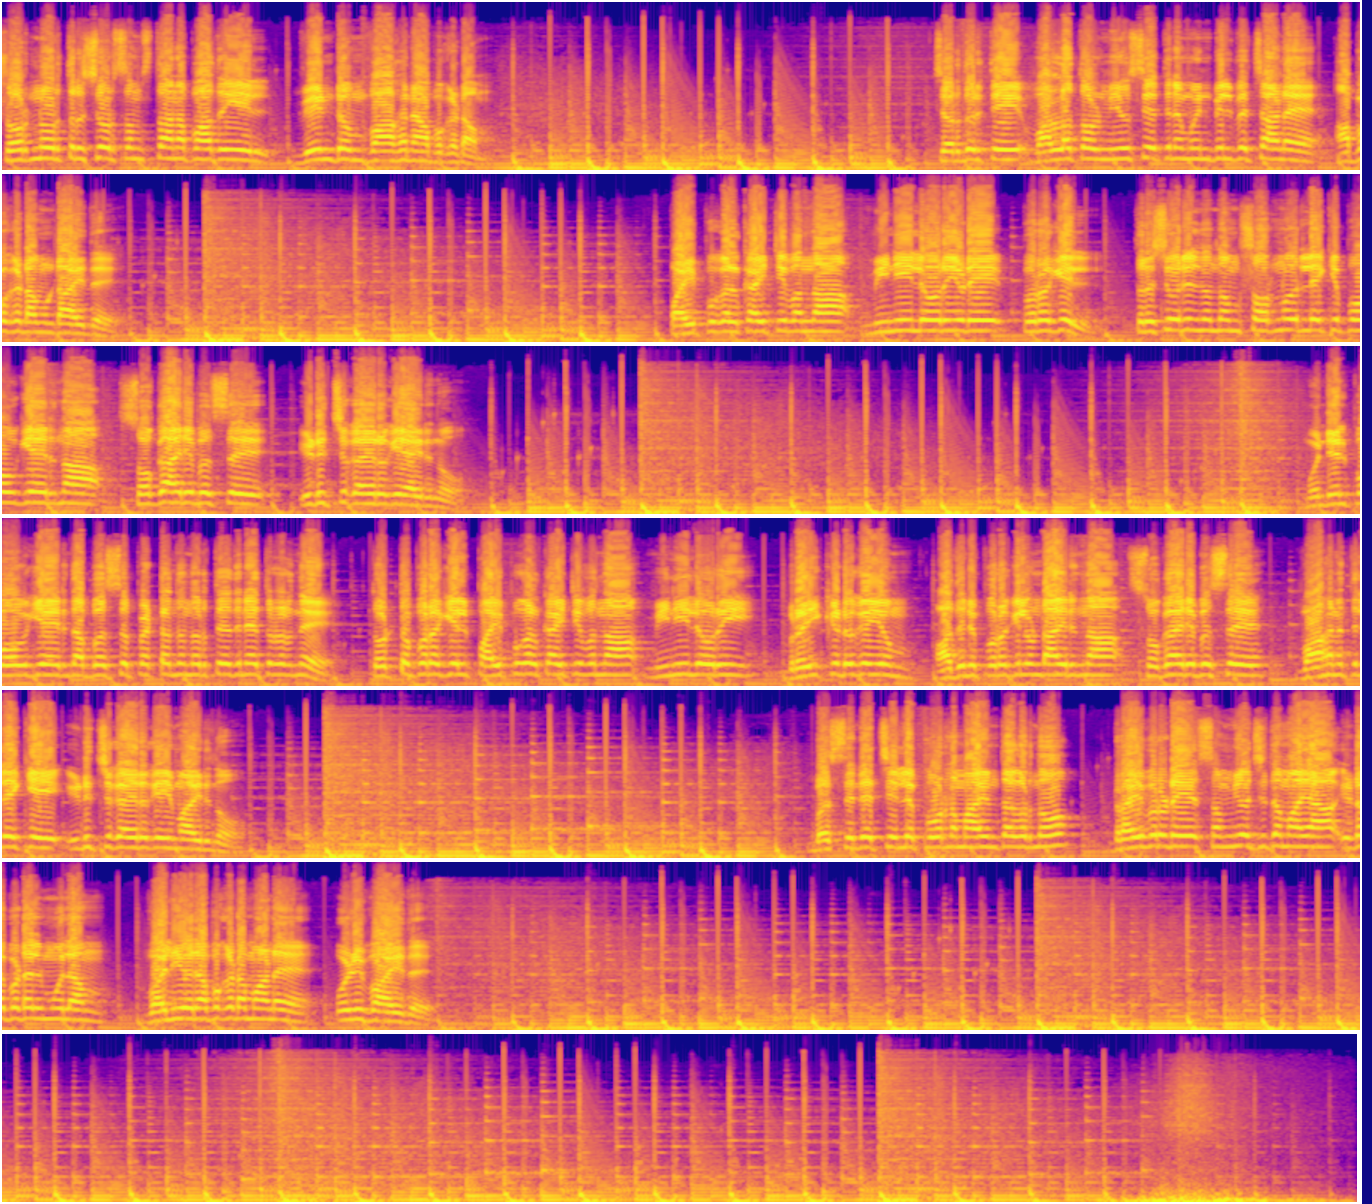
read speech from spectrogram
ഷൊർണൂർ തൃശൂർ സംസ്ഥാന പാതയിൽ വീണ്ടും വാഹനാപകടം. ചെറുതുരുത്തി വള്ളത്തോൾ മ്യൂസിയത്തിന് മുൻപിൽ വെച്ചാണ് അപകടമുണ്ടായത്. പൈപ്പുകൾ കയറ്റി വന്ന മിനി ലോറിയുടെ പുറകിൽ തൃശൂരിൽ നിന്നും ഷൊർണൂരിലേക്ക് പോവുകയായിരുന്ന സ്വകാര്യ ബസ് ഇടിച്ചു കയറുകയായിരുന്നു. മുന്നിൽ പോവുകയായിരുന്ന ബസ് പെട്ടെന്ന് നിർത്തിയതിനെ തുടർന്ന് തൊട്ടുപുറകിൽ പൈപ്പുകൾ കയറ്റി വന്ന മിനി ലോറി ബ്രേക്ക് ഇടുകയും അതിന് പുറകിലുണ്ടായിരുന്ന സ്വകാര്യ ബസ് വാഹനത്തിലേക്ക് ഇടിച്ചു കയറുകയുമായിരുന്നു. ബസിന്റെ ചില്ല് പൂർണമായും തകർന്നു. ഡ്രൈവറുടെ സംയോജിതമായ ഇടപെടൽ മൂലം വലിയൊരു അപകടമാണ് ഒഴിവായത്.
